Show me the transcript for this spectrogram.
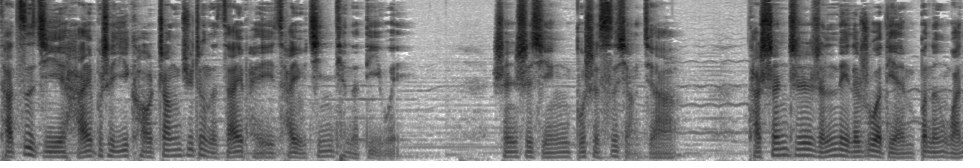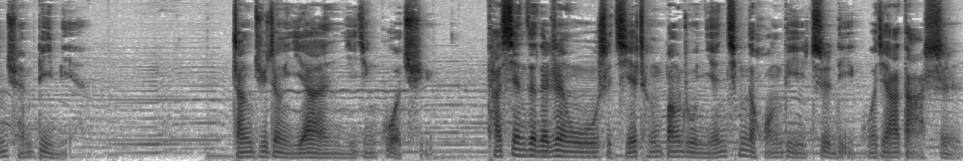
他自己还不是依靠张居正的栽培才有今天的地位。申世行不是思想家，他深知人类的弱点不能完全避免。张居正一案已经过去，他现在的任务是竭诚帮助年轻的皇帝治理国家大事，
